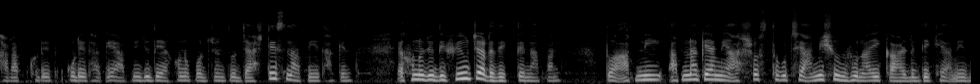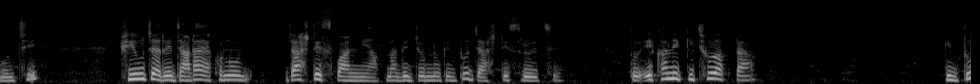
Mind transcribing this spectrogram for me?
খারাপ করে করে থাকে, আপনি যদি এখনও পর্যন্ত জাস্টিস না পেয়ে থাকেন এখনও যদি ফিউচার দেখতে না পান, তো আপনি, আপনাকে আমি আশ্বস্ত করছি, আমি শুধু না, এই কার্ড দেখে আমি বলছি ফিউচারে যারা এখনও জাস্টিস পাননি, আপনাদের জন্য কিন্তু জাস্টিস রয়েছে। তো এখানে কিছু একটা কিন্তু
